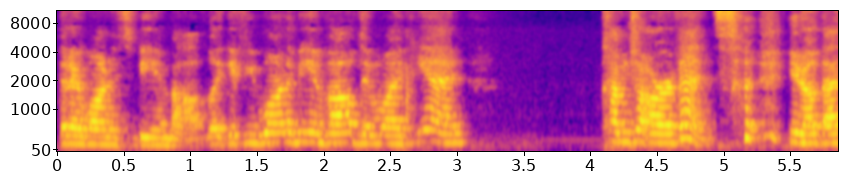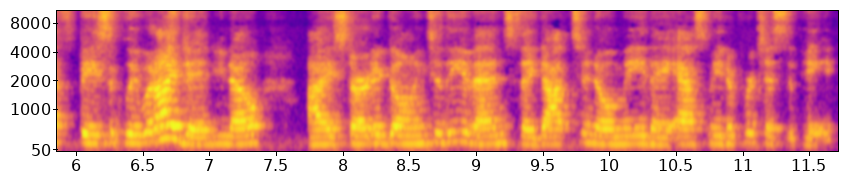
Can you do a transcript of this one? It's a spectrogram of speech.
that I wanted to be involved. Like, if you want to be involved in YPN, come to our events. you know, that's basically what I did. You know, I started going to the events. They got to know me. They asked me to participate.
